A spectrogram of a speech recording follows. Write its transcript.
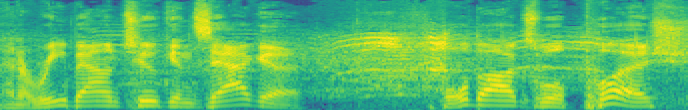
and a rebound to Gonzaga. Bulldogs will push.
